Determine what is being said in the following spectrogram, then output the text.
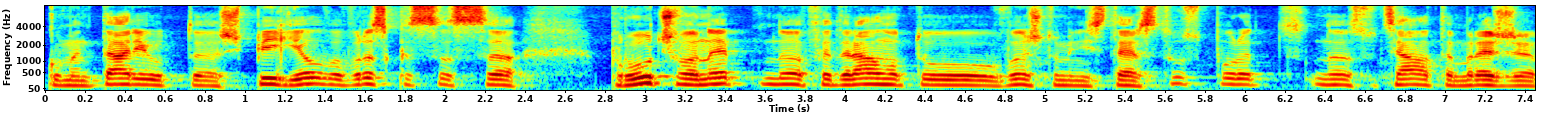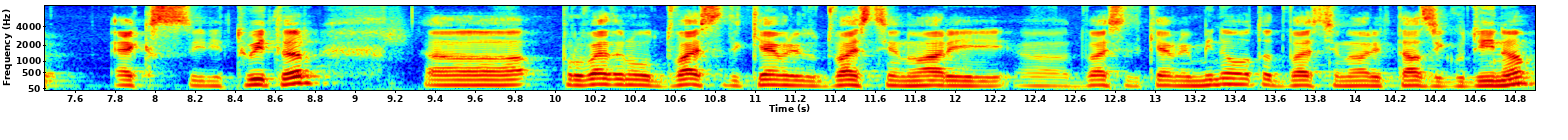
коментари от Шпигел във връзка с проучване на Федералното външно министерство, според на социалната мрежа X или Twitter, проведено от 20 декември до 20 януари, 20 декември миналата, 20 януари тази година.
